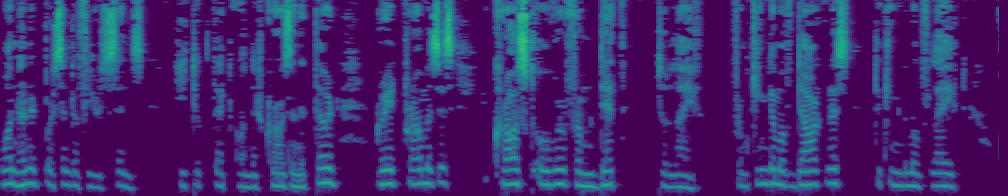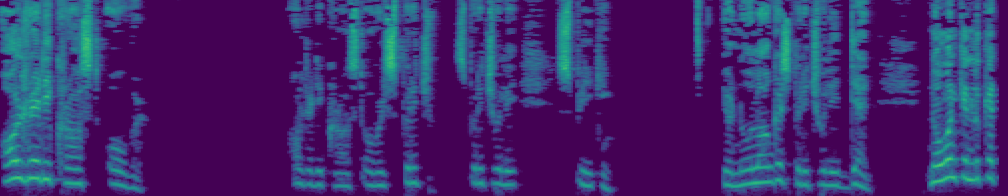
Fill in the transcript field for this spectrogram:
100% of your sins. He took that on that cross. And the third great promise is He crossed over from death to life, from kingdom of darkness to kingdom of light. Already crossed over. Already crossed over spiritual, spiritually speaking. You're no longer spiritually dead. No one can look at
